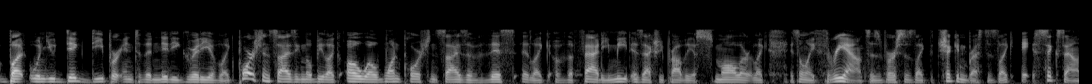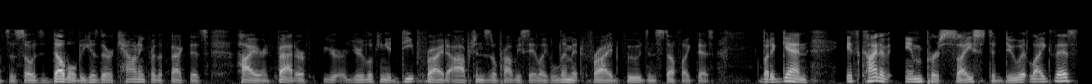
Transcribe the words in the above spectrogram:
But when you dig deeper into the nitty gritty of like portion sizing they'll be like oh well one portion size of this eh, like of the fatty meat is actually probably a smaller like it's only three ounces versus like the chicken breast is like eight, six ounces so it's double because they're accounting for the fact that it's higher in fat. Or if you're, you're looking at deep fried options it'll probably say like limit fried foods and stuff like this. But again it's kind of imprecise to do it like this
